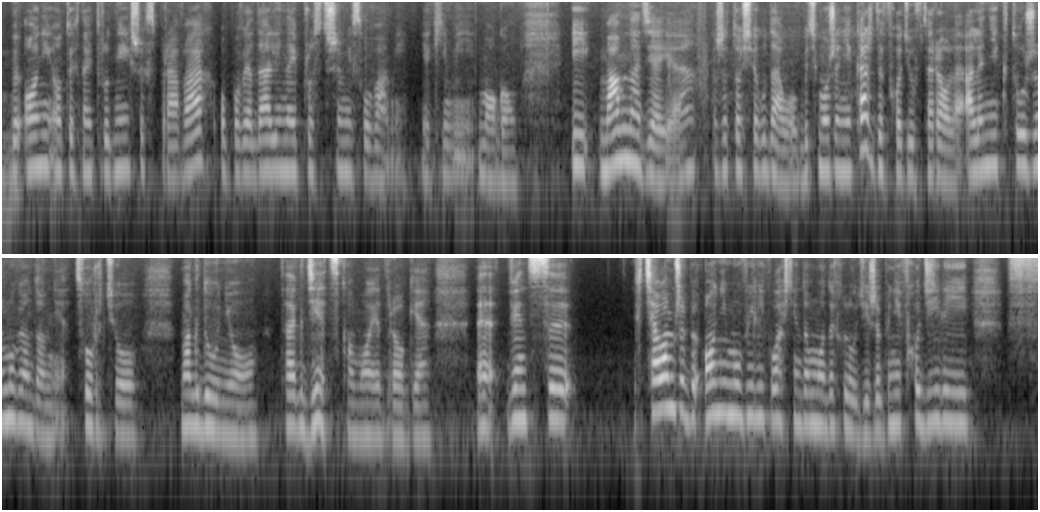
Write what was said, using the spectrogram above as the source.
by oni o tych najtrudniejszych sprawach opowiadali najprostszymi słowami, jakimi mogą. I mam nadzieję, że to się udało. Być może nie każdy wchodził w tę rolę, ale niektórzy mówią do mnie, córciu, Magduniu, tak, dziecko moje drogie. E, Więc y, Chciałam, żeby oni mówili właśnie do młodych ludzi, żeby nie wchodzili w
